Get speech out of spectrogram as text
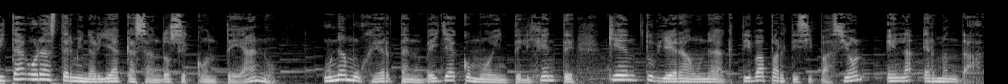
Pitágoras terminaría casándose con Teano, una mujer tan bella como inteligente, quien tuviera una activa participación en la hermandad.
